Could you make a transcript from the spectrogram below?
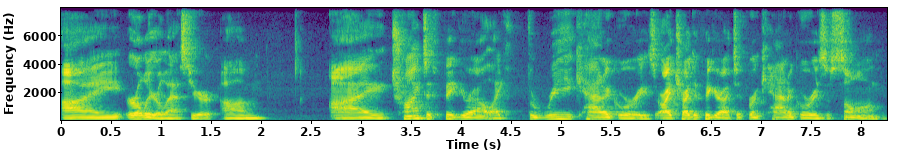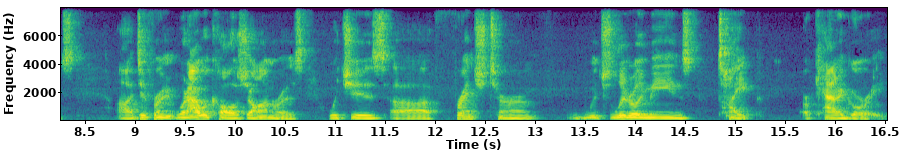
I earlier last year, um, I tried to figure out like three categories, or I tried to figure out different categories of songs, uh, different what I would call genres, which is a French term, which literally means type or category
